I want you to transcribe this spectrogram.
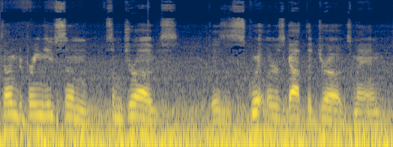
Tell him to bring you some some drugs, because Squitler's got the drugs, man.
